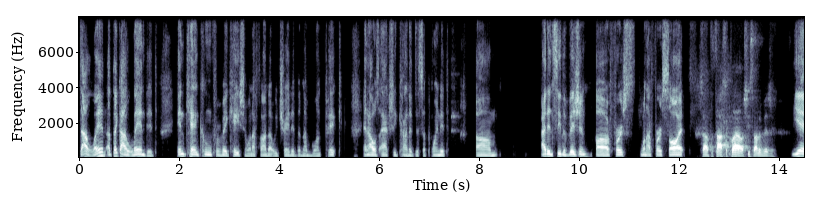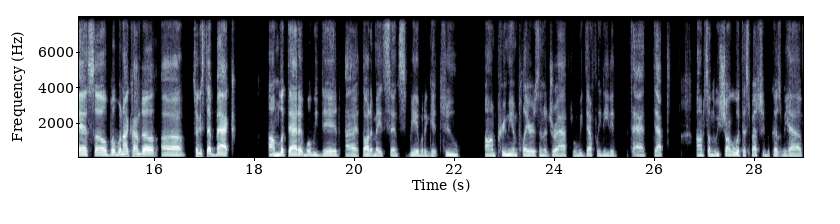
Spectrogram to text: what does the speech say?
did I land? I think I landed in Cancun for vacation when I found out we traded the number one pick, and I was actually kind of disappointed. Um, I didn't see the vision uh first when I first saw it. Shout out to Tasha Cloud. She saw the vision. Yeah, so but when I kind of uh took a step back, um, looked at it, what we did, I thought it made sense be able to get two um premium players in the draft when we definitely needed to add depth um, something we struggle with, especially because we have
